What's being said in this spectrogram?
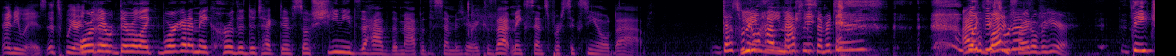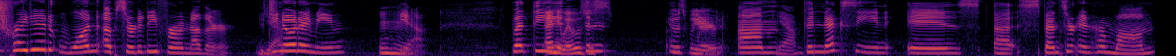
anyways, it's weird. or they were, they were like, we're gonna make her the detective, so she needs to have the map of the cemetery because that makes sense for sixteen year old to have. That's what You I don't have mean. maps like, of cemeteries? I Like, have a bunch sort of- right over here. they traded one absurdity for another. Do you know what I mean? Mhm. Yeah. But the Anyway, it was the- just it was weird. weird. Um Yeah. the next scene is uh Spencer and her mom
